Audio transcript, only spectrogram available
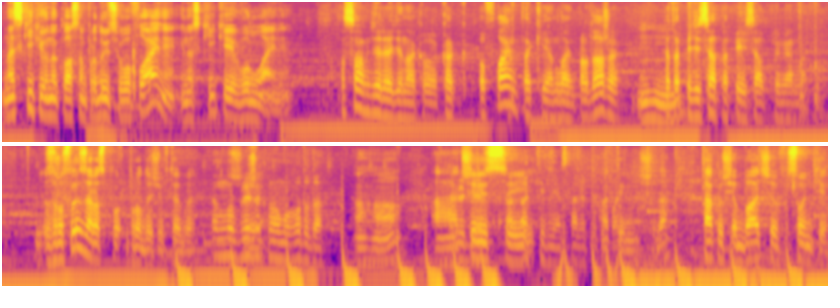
наскільки вони класно продаються в офлайні і наскільки в онлайні. На самом деле одинаково. Как офлайн, так и онлайн продажи. Это 50 на 50 примерно. Зросли зараз продажі в тебе? Ну, ближе к Новому году, да. Ага. А Люди через а- стали покупать. активніше, да? Також я бачив Соньки.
